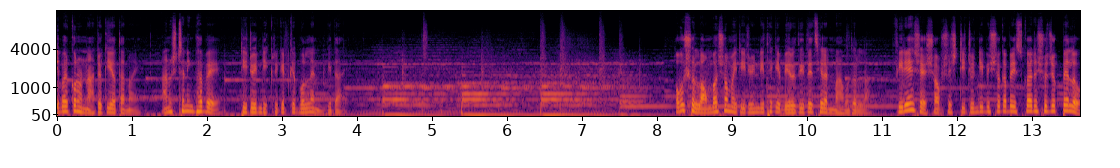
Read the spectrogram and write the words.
এবার কোনো নাটকীয়তা নয়, আনুষ্ঠানিকভাবে টি টোয়েন্টি ক্রিকেটকে বললেন বিদায়। অবশ্য লম্বা সময় টি টোয়েন্টি থেকে বিরতিতে ছিলেন মাহমুদুল্লাহ। ফিরে এসে সবশেষ টি টোয়েন্টি বিশ্বকাপের স্কোয়াডের সুযোগ পেলেও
